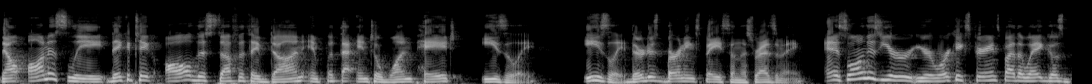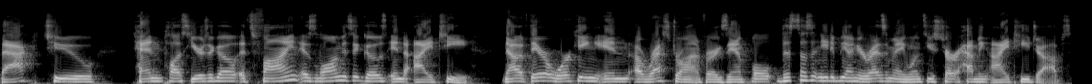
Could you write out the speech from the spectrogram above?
Now, honestly, they could take all this stuff that they've done and put that into one page easily. Easily. They're just burning space on this resume. And as long as your your work experience, by the way, goes back to 10 plus years ago, it's fine as long as it goes into IT. Now, if they are working in a restaurant, for example, this doesn't need to be on your resume once you start having IT jobs.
